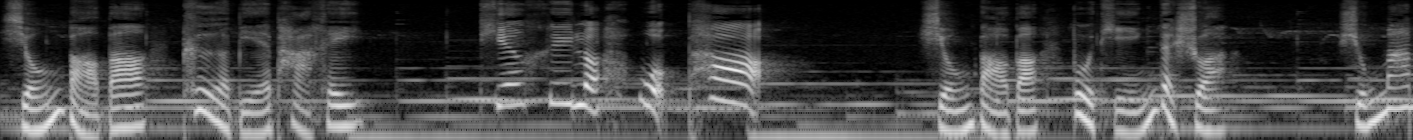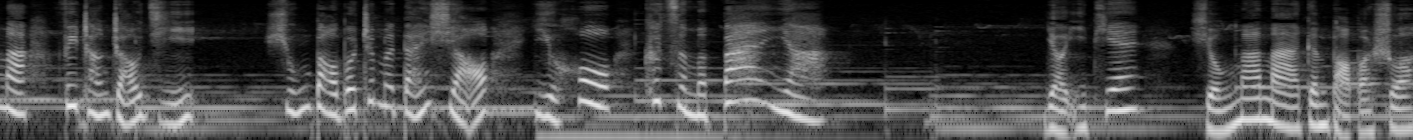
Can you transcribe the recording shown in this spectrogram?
熊宝宝特别怕黑。天黑了，我怕。熊宝宝不停地说：“熊妈妈非常着急，熊宝宝这么胆小，以后可怎么办呀？”有一天，熊妈妈跟宝宝说：“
